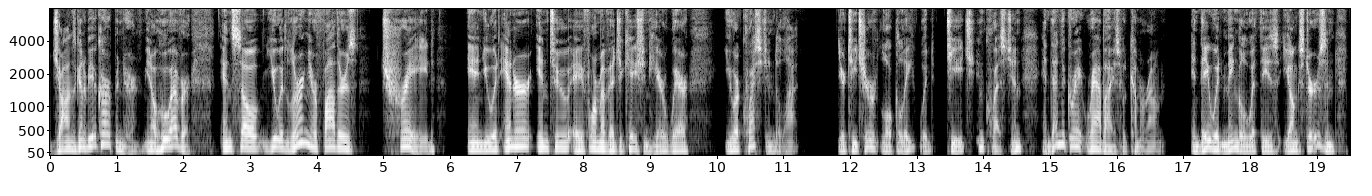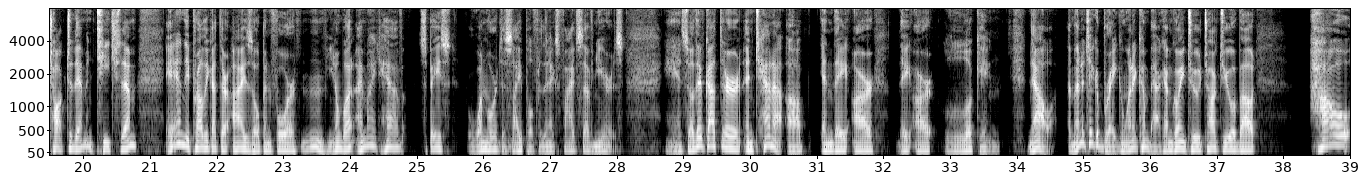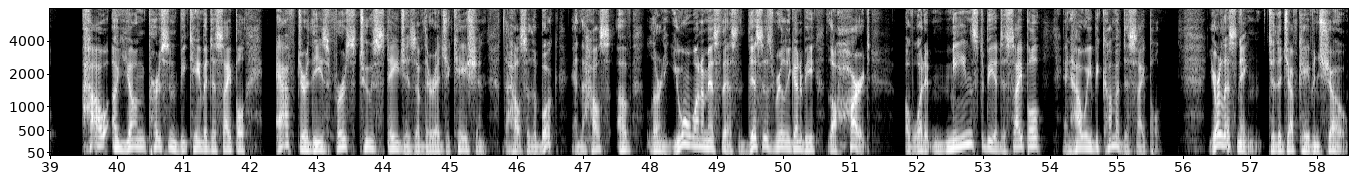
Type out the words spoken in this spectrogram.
John's going to be a carpenter, you know, whoever. And so you would learn your father's trade and you would enter into a form of education here where you are questioned a lot. Your teacher locally would teach and question, and then the great rabbis would come around and they would mingle with these youngsters and talk to them and teach them. And they probably got their eyes open for, mm, you know what, I might have space for one more disciple for the next five, seven years. And so they've got their antenna up and they are they are looking. Now, I'm going to take a break and when I come back, I'm going to talk to you about how how a young person became a disciple after these first two stages of their education the house of the book and the house of learning. You won't want to miss this. This is really going to be the heart of what it means to be a disciple and how we become a disciple. You're listening to The Jeff Cavins Show.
